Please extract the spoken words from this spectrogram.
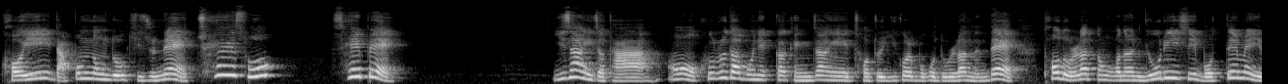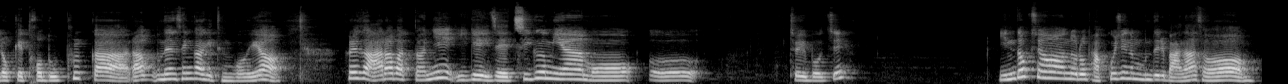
거의 나쁨 농도 기준의 최소 3배 이상이죠, 다. 어, 그러다 보니까 굉장히 저도 이걸 보고 놀랐는데, 더 놀랐던 거는 요리시 뭐 때문에 이렇게 더 높을까라는 생각이 든 거예요. 그래서 알아봤더니, 이게 이제 지금이야 뭐, 어, 저희 뭐지? 인덕션으로 바꾸시는 분들이 많아서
